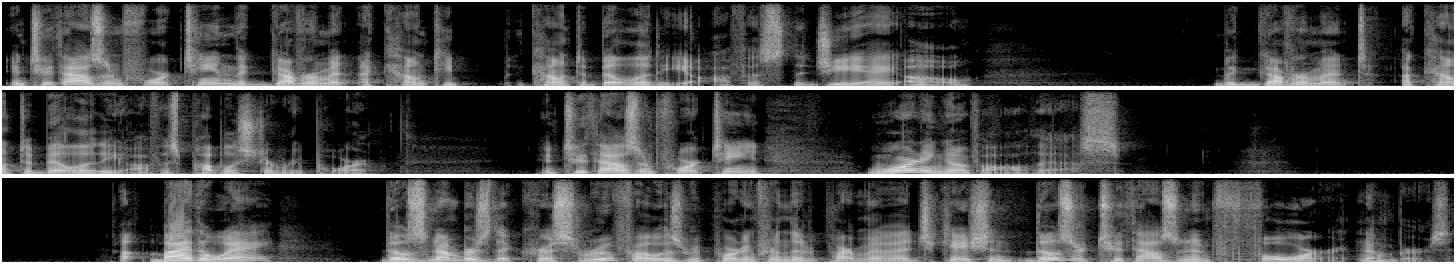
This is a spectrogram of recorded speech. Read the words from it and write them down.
In 2014, the Government Accountability Office, the GAO, the Government Accountability Office published a report in 2014 warning of all this. Uh, by the way, those numbers that Chris Rufo is reporting from the Department of Education, those are 2004 numbers.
